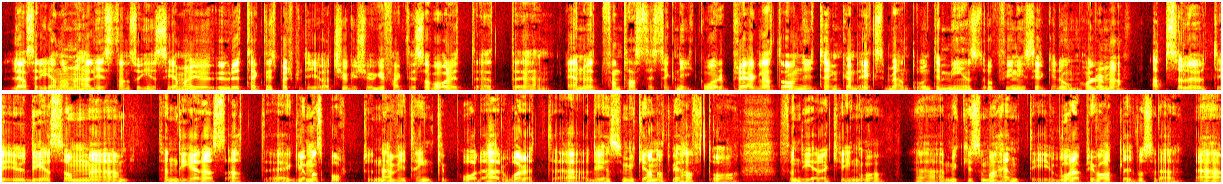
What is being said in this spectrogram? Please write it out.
läser igenom den här listan så inser man ju ur ett tekniskt perspektiv att 2020 faktiskt har varit ett, eh, ännu ett fantastiskt teknikår präglat av nytänkande, experiment och inte minst uppfinningsrikedom. Håller du med? Absolut, det är ju det som eh, tenderas att eh, glömmas bort när vi tänker på det här året. Eh, det är så mycket annat vi har haft att fundera kring och mycket som har hänt i våra privatliv och sådär. Eh,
